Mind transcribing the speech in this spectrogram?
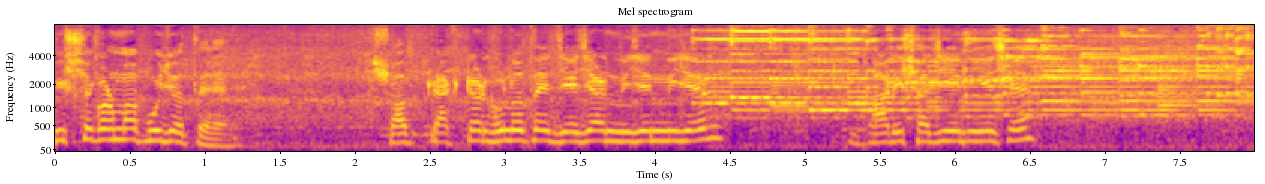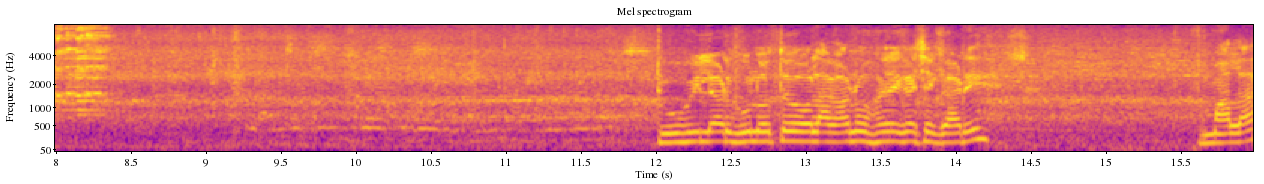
বিশ্বকর্মা পুজোতে। সব ট্র্যাক্টরগুলোতে যে যার নিজের নিজের গাড়ি সাজিয়ে নিয়েছে। টু হুইলারগুলোতেও লাগানো হয়ে গেছে গাড়ি মালা।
